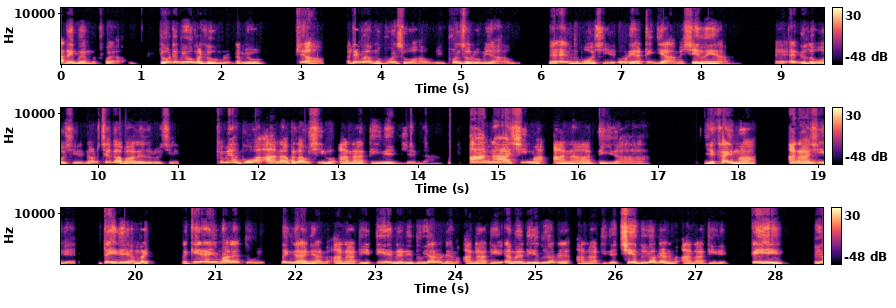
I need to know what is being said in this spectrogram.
အဓိပ္ပာယ်မထွက်ဘူးလိုတစ်မျိုးမလိုတစ်မျိုးဖြစ်အောင်အဓိပ္ပာယ်မဖွင့်ဆိုရဘူးလေဖွင့်ဆိုလို့မရဘူးအဲအဲ့ဒီသဘောရှိတယ်ဥပဒေကတိကျမရှင်းလင်းရအဲအဲ့ဒီသဘောရှိတယ်နောက်တစ်ချက်ကဘာလဲဆိုလို့ရှိရင်ခင်ဗျာကိုကအာနာဘယ်လောက်ရှိလို့အာနာတီးနေပြီလေဗျာအာနာရှိမှအာနာတီးတာရခိုင်မှာအာနာရှိတယ်တိတ်တယ်အမိတ် KIA မှာလည်းသူ သိမ့်ကြနေရတယ်အာနာတီ TNL တွေသူရတော့နေမှာအာနာတီ MND သူရတော့နေအာနာတီတယ်ချင်းသူရတော့နေမှာအာနာတီတယ်ကရင်သူရ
